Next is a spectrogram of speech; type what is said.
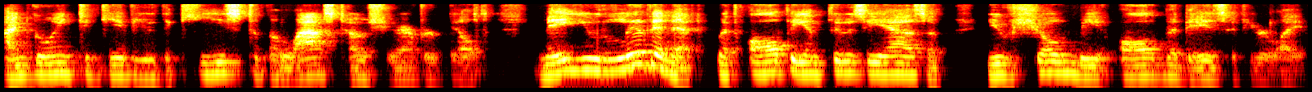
I'm going to give you the keys to the last house you ever built. May you live in it with all the enthusiasm you've shown me all the days of your life.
